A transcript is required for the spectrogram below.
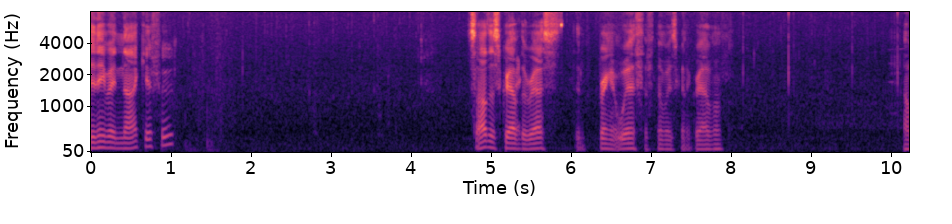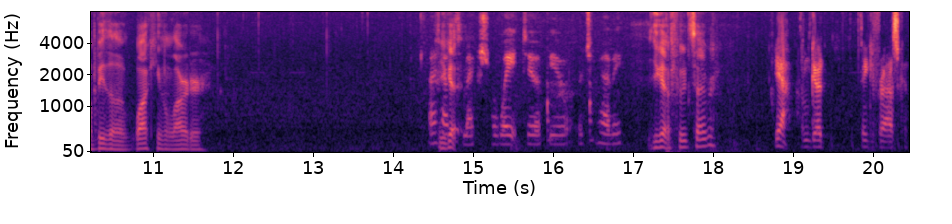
Did anybody not get food? So I'll just grab the rest and bring it with if nobody's going to grab them. I'll be the walking larder. I You have got- some extra weight too if you are too heavy. You got food, Cyber? Yeah, I'm good. Thank you for asking.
